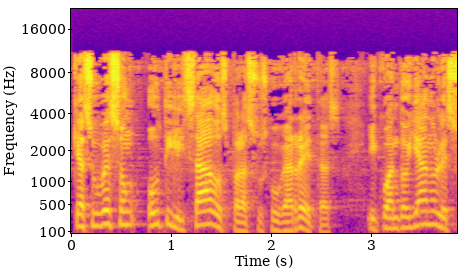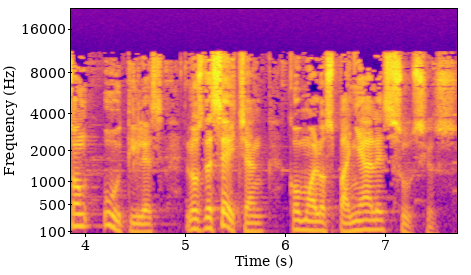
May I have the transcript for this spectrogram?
que a su vez son utilizados para sus jugarretas y cuando ya no les son útiles, los desechan como a los pañales sucios.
